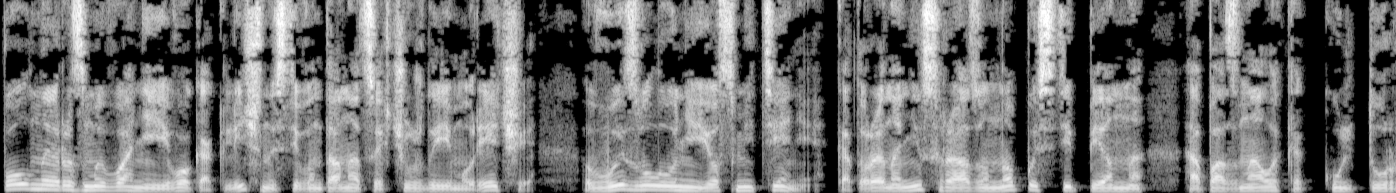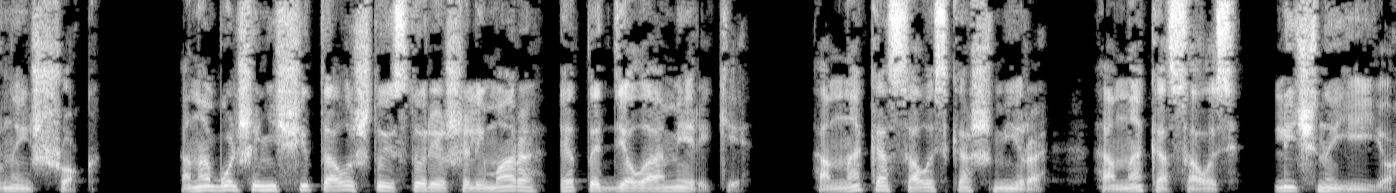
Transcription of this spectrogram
полное размывание его как личности в интонациях чуждой ему речи, вызвало у нее смятение, которое она не сразу, но постепенно опознала как культурный шок. Она больше не считала, что история Шалимара — это дело Америки. Она касалась Кашмира, она касалась лично ее.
